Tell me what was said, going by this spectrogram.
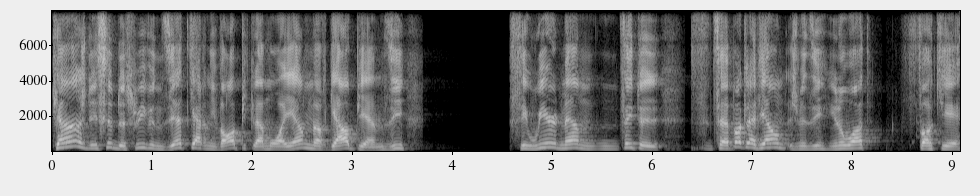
Quand je décide de suivre une diète carnivore, puis que la moyenne me regarde, puis elle me dit C'est weird, man. Tu sais, tu savais pas que la viande, je me dis You know what? Fuck yeah.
